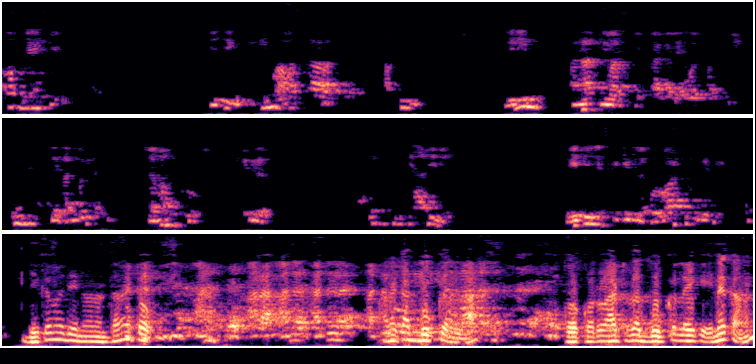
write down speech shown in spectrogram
ඉතින් කිසිම අවස්ථාවක් අපි දෙලින් අනාත්මවත් කරලා පස්සේ ඒක ගන්න සමහරු ඒක දෙකම දෙනවා නම් තමයි টොප්. අර අද අද අරකට බුක් කරලා කොරවාටට බුක් කරලා ඒක එනකන්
